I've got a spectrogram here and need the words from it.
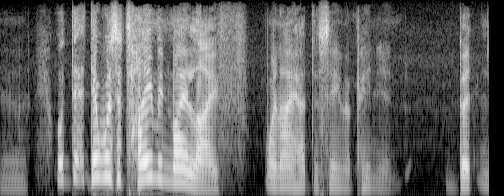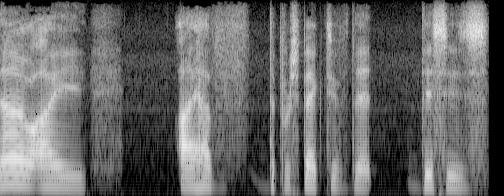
Yeah. Well, th- there was a time in my life when I had the same opinion, but now I I have the perspective that this is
